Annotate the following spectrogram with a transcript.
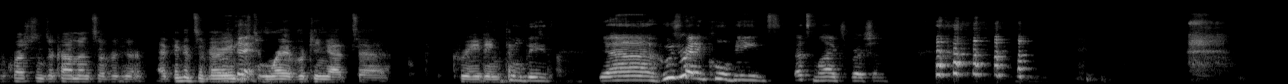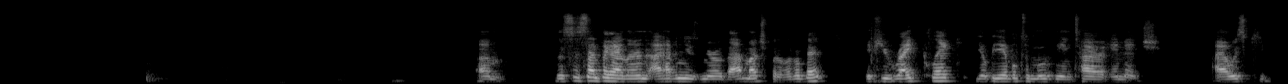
No Questions or comments over here? I think it's a very Okay. interesting way of looking at uh, creating things. Yeah, who's writing cool beans? That's my expression. Um, This is something I learned. I haven't used Miro that much, but a little bit. If you right click, you'll be able to move the entire image. I always keep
